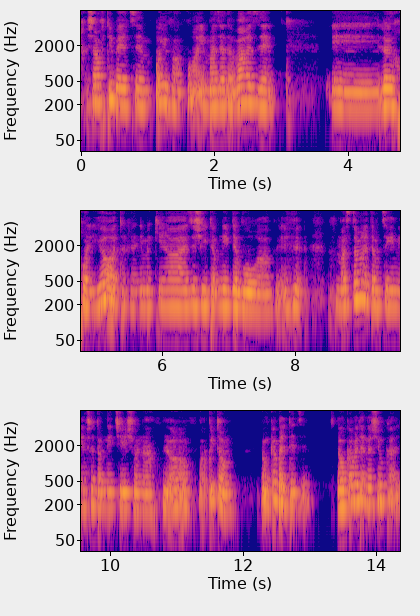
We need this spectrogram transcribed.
חשבתי בעצם, אוי ואבוי, מה זה הדבר הזה? אה, לא יכול להיות, הרי אני מכירה איזושהי תבנית דבורה, ומה זאת אומרת אתם מציגים לי עכשיו תבנית שהיא שונה? לא, מה פתאום? לא מקבלת את זה. לא מקבלת אנשים כאלה,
